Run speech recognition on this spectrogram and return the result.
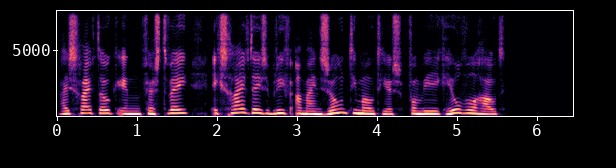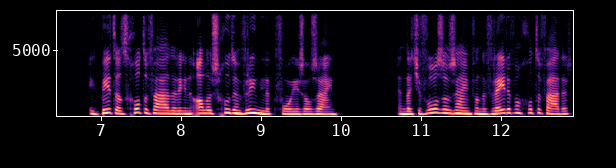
Hij schrijft ook in vers 2: Ik schrijf deze brief aan mijn zoon Timotheus, van wie ik heel veel houd. Ik bid dat God de Vader in alles goed en vriendelijk voor je zal zijn, en dat je vol zal zijn van de vrede van God de Vader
